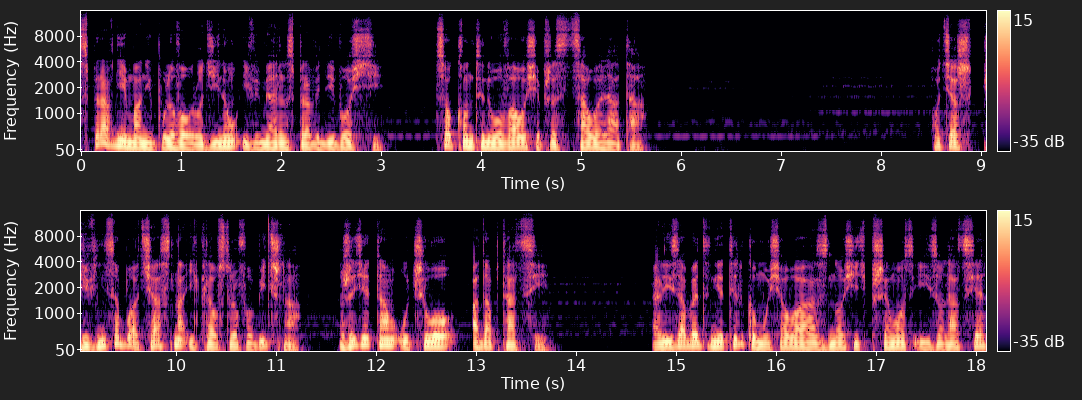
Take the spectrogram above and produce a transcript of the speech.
Sprawnie manipulował rodziną i wymiarem sprawiedliwości, co kontynuowało się przez całe lata. Chociaż piwnica była ciasna i klaustrofobiczna, życie tam uczyło adaptacji. Elizabeth nie tylko musiała znosić przemoc i izolację,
